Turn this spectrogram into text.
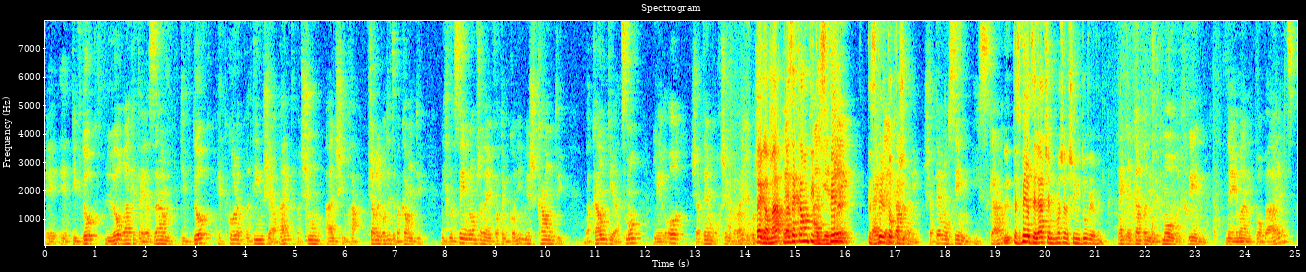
אה, אה, תבדוק לא רק את היזם, תבדוק את כל הפרטים שהבית רשום על שמך. אפשר לראות את זה ב county. נכנסים, לא משנה איפה אתם קונים, יש county. ב county עצמו, לראות שאתם רוכשים את הבית. רגע, מה, מה זה county? תסביר, תסביר טוב פשוט. שאתם עושים עסקה. תסביר את זה לאט, שממש אנשים ידעו ויבינו. title company זה כמו עורך דין נאמן פה בארץ,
